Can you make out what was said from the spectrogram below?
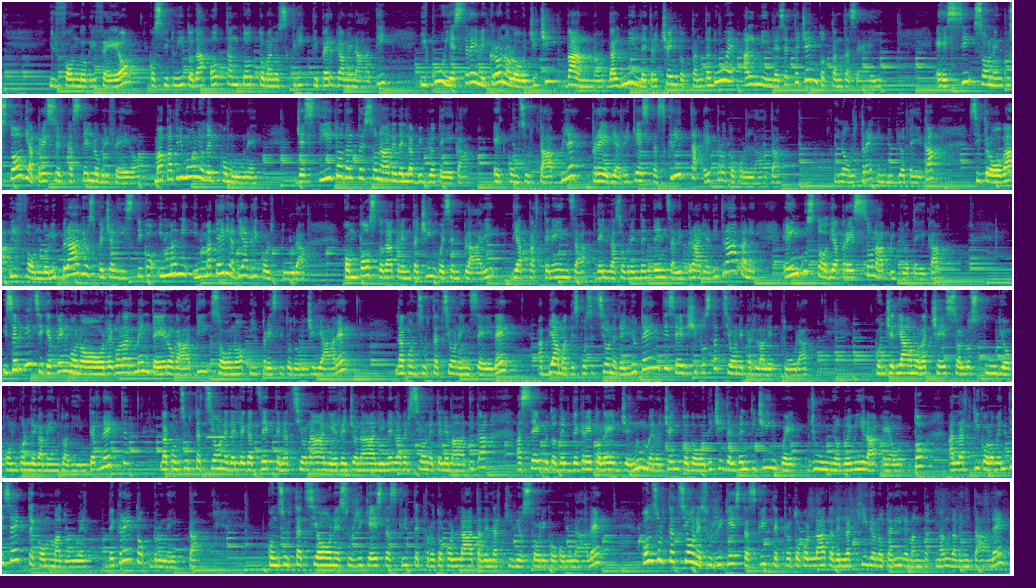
Il fondo Grifeo, costituito da 88 manoscritti pergamenati, i cui estremi cronologici vanno dal 1382 al 1786. Essi sono in custodia presso il Castello Grifeo, ma patrimonio del comune, gestito dal personale della biblioteca e consultabile previa richiesta scritta e protocollata. Inoltre in biblioteca si trova il fondo librario specialistico in, mani- in materia di agricoltura, composto da 35 esemplari di appartenenza della Sovrintendenza Libraria di Trapani e in custodia presso la biblioteca. I servizi che vengono regolarmente erogati sono il prestito domiciliare, la consultazione in sede, abbiamo a disposizione degli utenti 16 postazioni per la lettura. Concediamo l'accesso allo studio con collegamento ad internet, la consultazione delle gazzette nazionali e regionali nella versione telematica a seguito del decreto legge numero 112 del 25 giugno 2008 all'articolo 27,2 decreto Brunetta. Consultazione su richiesta scritta e protocollata dell'archivio storico comunale, consultazione su richiesta scritta e protocollata dell'archivio notarile mand- mandamentale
